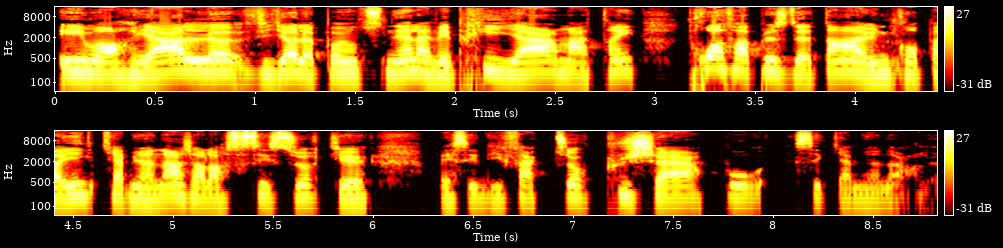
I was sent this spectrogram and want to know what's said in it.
et Montréal via le pont-tunnel avait pris hier matin trois fois plus de temps à une compagnie de camionnage. Alors ça, c'est sûr que ben, c'est des factures plus chères pour ces camionneurs-là.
